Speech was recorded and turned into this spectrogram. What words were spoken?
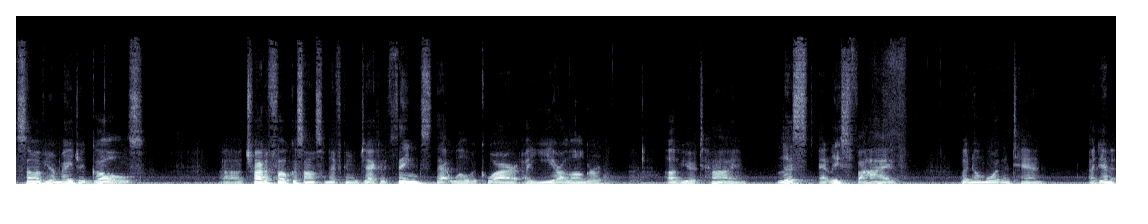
some of your major goals. Uh, try to focus on significant objective things that will require a year or longer of your time. List at least five, but no more than ten. Identi-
